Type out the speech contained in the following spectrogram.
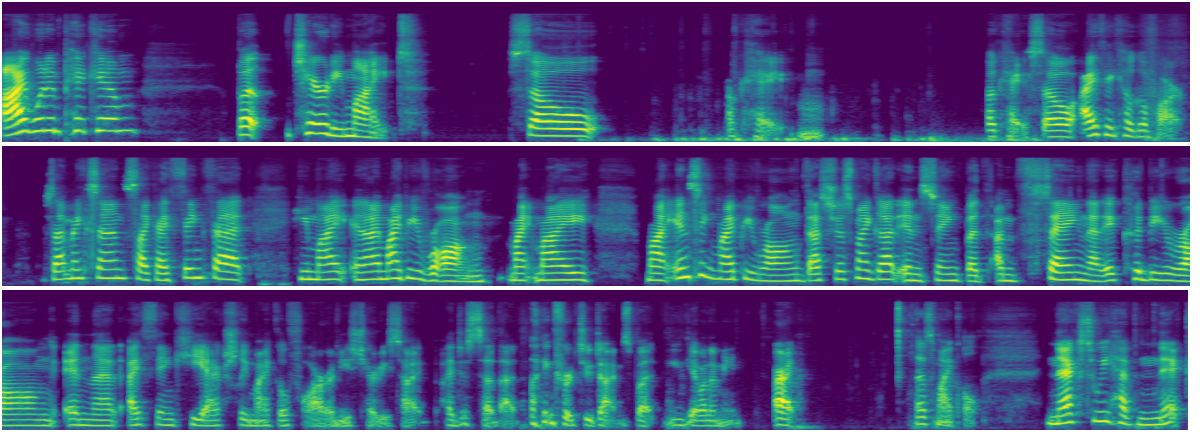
I wouldn't pick him, but Charity might. So okay. Okay, so I think he'll go far. Does that make sense? Like I think that he might and I might be wrong. My my my instinct might be wrong. That's just my gut instinct, but I'm saying that it could be wrong and that I think he actually might go far and he's charity side. I just said that like for two times, but you get what I mean. All right. That's Michael. Next we have Nick.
